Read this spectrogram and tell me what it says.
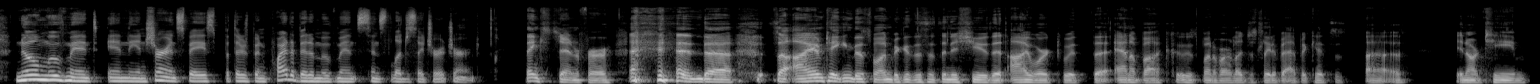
no movement in the insurance space, but there's been quite a bit of movement since the legislature adjourned? Thanks, Jennifer. and uh, so I am taking this one because this is an issue that I worked with uh, Anna Buck, who's one of our legislative advocates uh, in our team.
